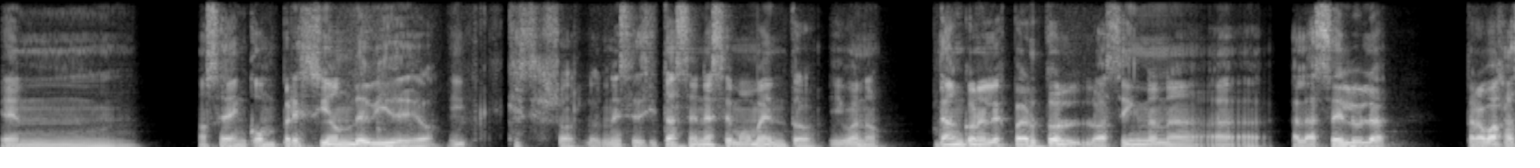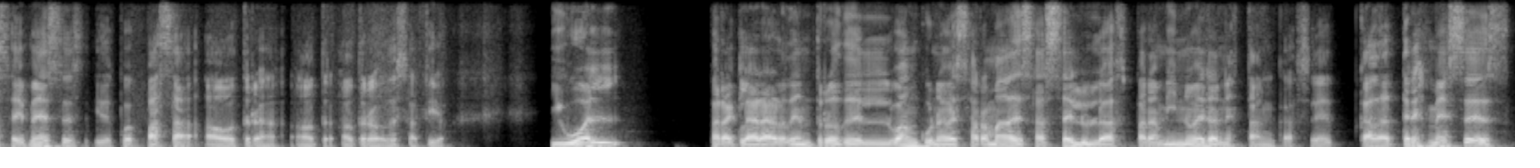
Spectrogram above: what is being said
en no sé, en compresión de video. Y qué sé yo, lo necesitas en ese momento. Y bueno, dan con el experto, lo asignan a, la célula, trabaja seis meses y después pasa a, otra, otro desafío. Igual, para aclarar, dentro del banco, una vez armadas esas células, para mí no eran estancas. ¿eh? Cada tres meses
